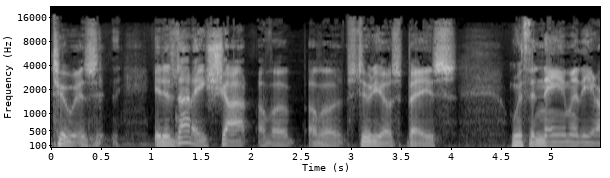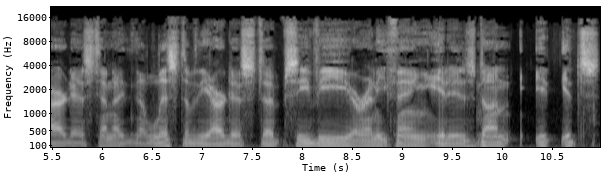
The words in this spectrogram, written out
too is it is not a shot of a of a studio space with the name of the artist and a, a list of the artist uh, CV or anything. It is done. It, it's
